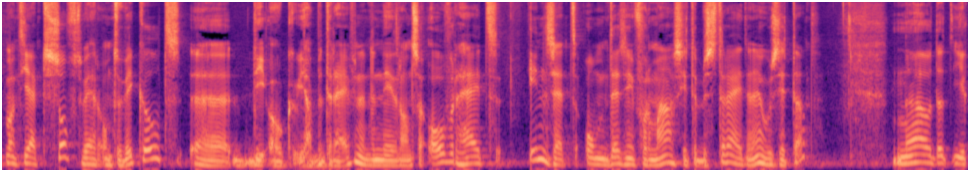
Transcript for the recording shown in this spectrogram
want jij hebt software ontwikkeld uh, die ook ja, bedrijven en de Nederlandse overheid inzet om desinformatie te bestrijden. Hè? Hoe zit dat? Nou, dat, je,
